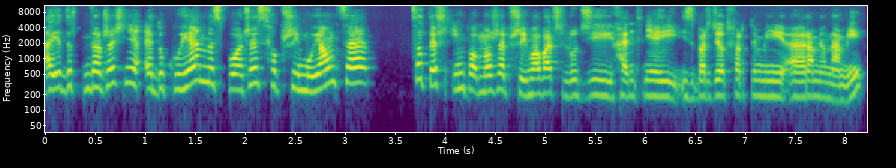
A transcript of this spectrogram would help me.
a jednocześnie edukujemy społeczeństwo przyjmujące co też im pomoże przyjmować ludzi chętniej i z bardziej otwartymi ramionami.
